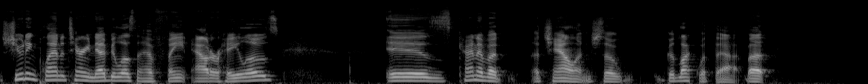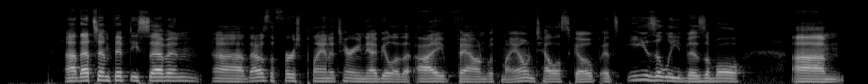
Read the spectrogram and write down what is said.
shooting planetary nebulas that have faint outer halos is kind of a, a challenge. So good luck with that. But uh, that's M57. Uh, that was the first planetary nebula that I found with my own telescope. It's easily visible um,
